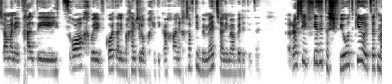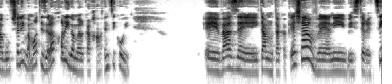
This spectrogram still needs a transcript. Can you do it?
שם אני התחלתי לצרוח ולבכות, אני בחיים שלי לא בכיתי ככה, אני חשבתי באמת שאני מאבדת את זה. הרגשתי פיזית השפיות כאילו יוצאת מהגוף שלי ואמרתי זה לא יכול להיגמר ככה, אין סיכוי. אה, ואז אה, איתם נותק הקשר ואני בהיסטריית שיא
